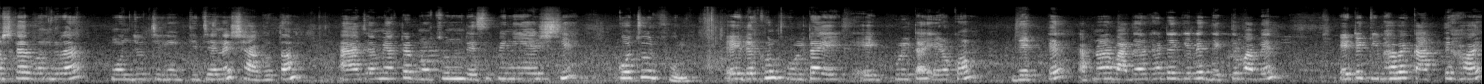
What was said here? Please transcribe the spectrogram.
নমস্কার বন্ধুরা মঞ্জুর মঞ্জু কিচেনে স্বাগতম। আজ আমি একটা নতুন রেসিপি নিয়ে এসেছি, কচুর ফুল। এই দেখুন, ফুলটা এই এই ফুলটা এরকম দেখতে। আপনারা বাজারঘাটে গেলে দেখতে পাবেন এটা কীভাবে কাটতে হয়,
